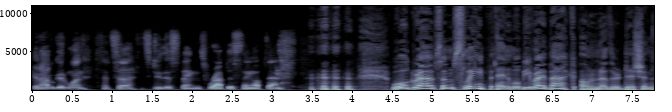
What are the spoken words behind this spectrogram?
Gonna have a good one. Let's, uh, let's do this thing. Let's wrap this thing up then. we'll grab some sleep and we'll be right back on another edition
